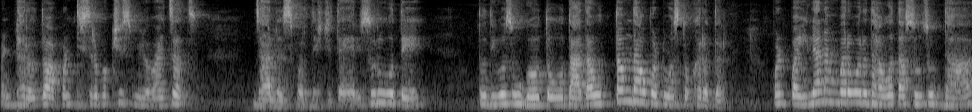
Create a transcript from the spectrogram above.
आणि ठरवतो आपण तिसरं बक्षीस मिळवायचंच. झालं स्पर्धेची तयारी सुरू होते. तो दिवस उगवतो. दादा उत्तम धावपटू असतो खरं तर. पण पहिल्या नंबरवर धावत असून सुद्धा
